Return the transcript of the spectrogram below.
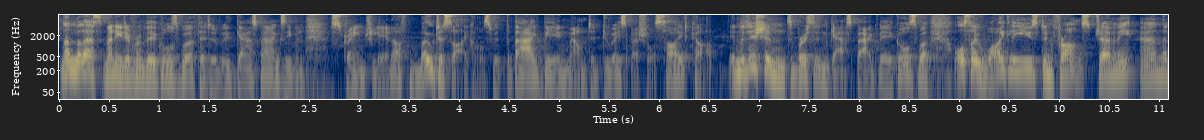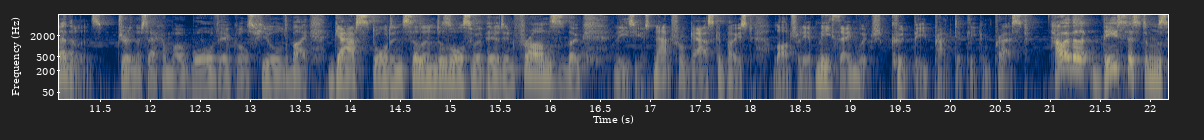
Nonetheless, many different vehicles were fitted with gas bags, even strangely enough, motorcycles, with the bag being mounted to a special sidecar. In addition to Britain, gas bag vehicles were also widely used in France, Germany, and the Netherlands. During the Second World War, vehicles fueled by gas stored in cylinders also appeared in France, though these used natural gas composed largely of methane, which could be practically compressed. However, these systems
